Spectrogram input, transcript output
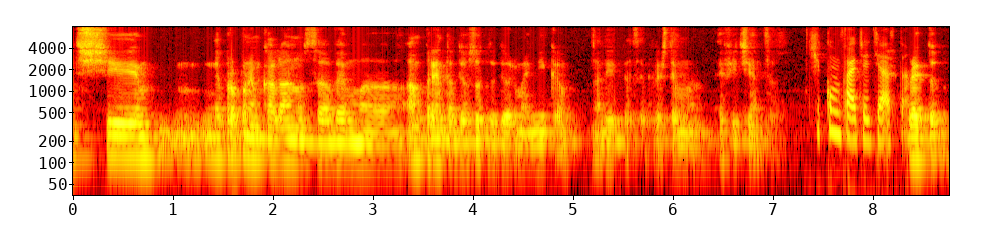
Și ne propunem ca la anul să avem amprenta de 100 de ori mai mică, adică să creștem în eficiență. Și cum faceți asta? Proiectul?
